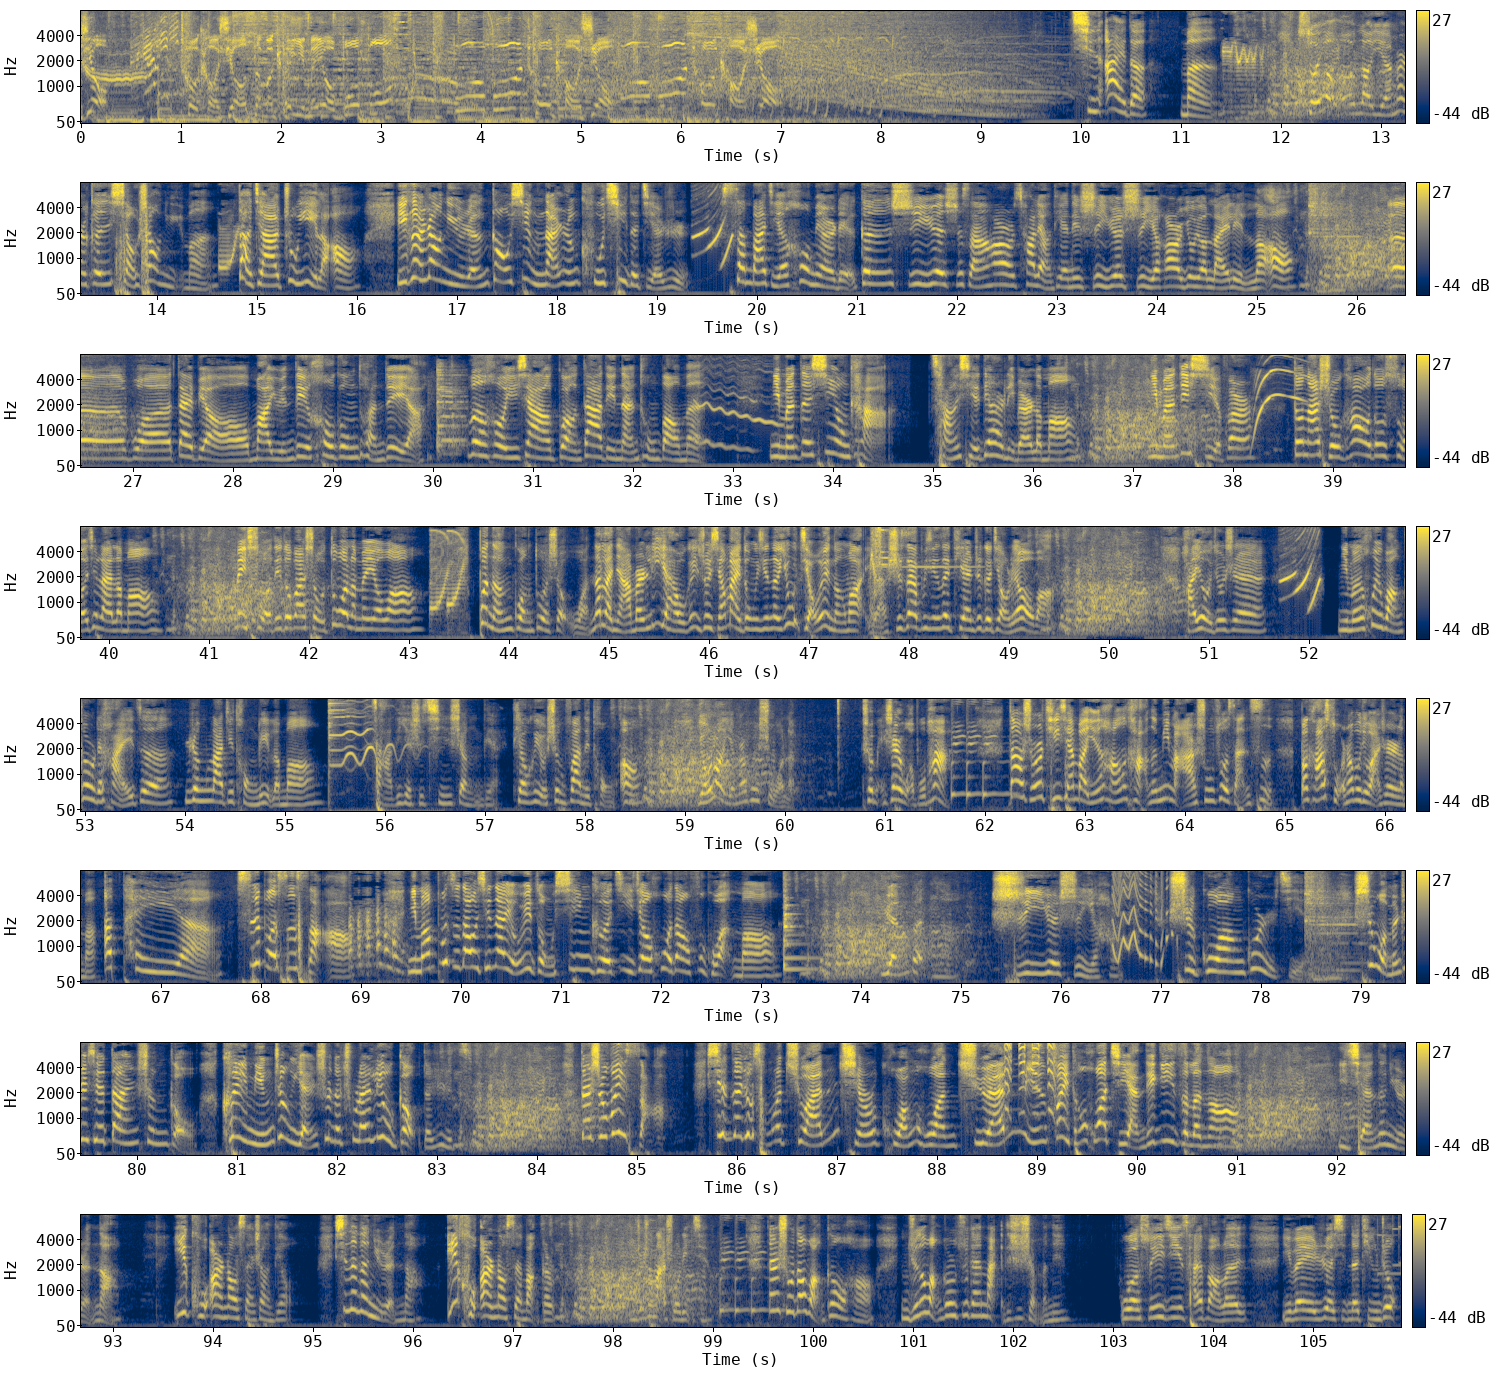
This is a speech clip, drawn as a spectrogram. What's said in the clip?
秀，脱口秀怎么可以没有波波？波波脱口秀，波波脱口秀。亲爱的们，所有老爷们跟小少女们，大家注意了啊！一个让女人高兴、男人哭泣的节日。三八节后面的跟十一月十三号差两天的十一月十一号又要来临了啊！呃，我代表马云的后宫团队呀，问候一下广大的男同胞们：你们的信用卡藏鞋垫里边了吗？你们的媳妇儿都拿手铐都锁起来了吗？没锁的都把手剁了没有啊？不能光剁手啊！那老娘们厉害，我跟你说，想买东西呢，用脚也能买呀。实在不行，再添这个脚料吧。还有就是，你们会网购的孩子扔垃圾桶里了吗？咋的也是亲生的，挑个有剩饭的桶啊。有老爷们会说了，说没事我不怕。到时候提前把银行的卡那密码输错三次，把卡锁上不就完事了吗？啊呸呀，是不是傻？你们不知道现在有一种新科技叫货到付款吗？原本呢，十一月十一号是光棍节，是我们这些单身狗可以名正言顺的出来遛狗的日子。但是为啥？现在就成了全球狂欢、全民沸腾花钱的意思了呢。以前的女人呐，一哭二闹三上吊；现在的女人呐，一哭二闹三网购。你这上哪说理去？但说到网购哈，你觉得网购最该买的是什么呢？我随机采访了一位热心的听众。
